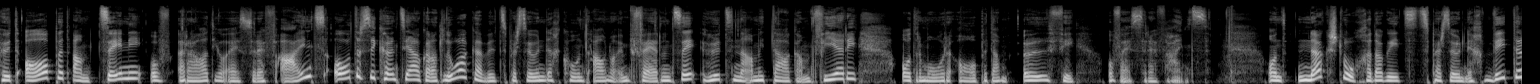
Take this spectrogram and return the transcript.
Heute Abend am 10 Uhr auf Radio SRF 1. Oder Sie können sie auch gerade schauen, weil es persönlich kommt auch noch im Fernsehen. Heute Nachmittag am 4 Uhr oder morgen Abend am 11 Uhr auf SRF 1. Und nächste Woche gibt es persönlich wieder,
